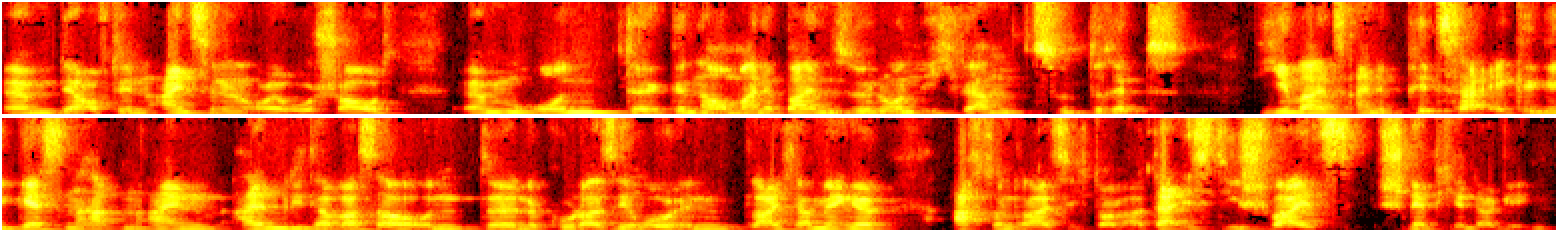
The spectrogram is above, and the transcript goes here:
ähm, der auf den einzelnen Euro schaut. Ähm, und äh, genau, meine beiden Söhne und ich, wir haben zu dritt jeweils eine Pizza-Ecke gegessen, hatten einen halben Liter Wasser und äh, eine Cola Zero in gleicher Menge, 38 Dollar. Da ist die Schweiz Schnäppchen dagegen.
